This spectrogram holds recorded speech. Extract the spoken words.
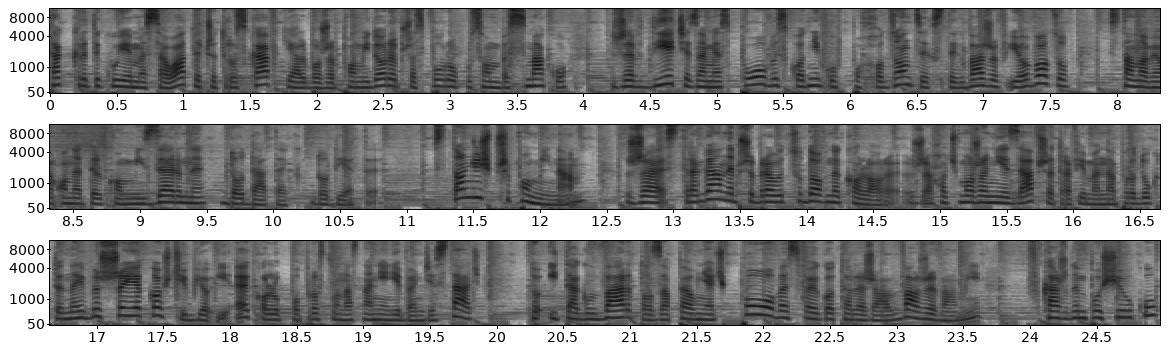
tak krytykujemy sałaty czy truskawki, albo że pomidory przez pół roku są bez smaku, że w diecie zamiast połowy składników pochodzących z tych warzyw i owoców stanowią one tylko mizerny dodatek do diety. Stąd dziś przypominam, że stragany przybrały cudowne kolory, że choć może nie zawsze trafimy na produkty najwyższej jakości bio i eko lub po prostu nas na nie nie będzie stać, to i tak warto zapełniać połowę swojego talerza warzywami w każdym posiłku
